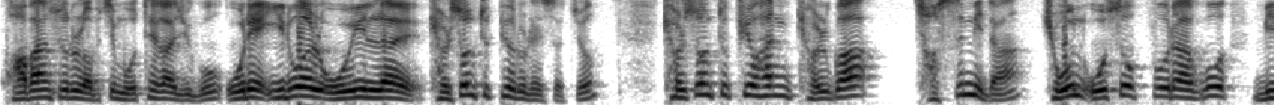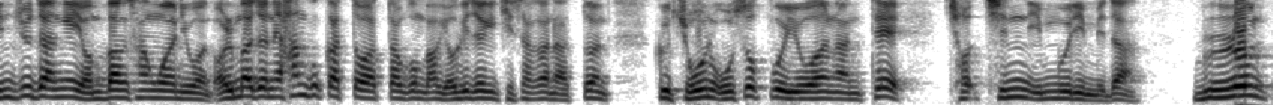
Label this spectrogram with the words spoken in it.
과반수를 넘지 못해가지고 올해 1월 5일 날 결선 투표를 했었죠. 결선 투표한 결과 졌습니다. 존 오소프라고 민주당의 연방 상원 의원 얼마 전에 한국 갔다 왔다고 막 여기저기 기사가 났던 그 존 오소프 의원한테 저- 진 인물입니다. 물론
